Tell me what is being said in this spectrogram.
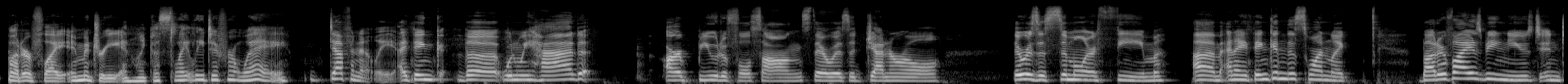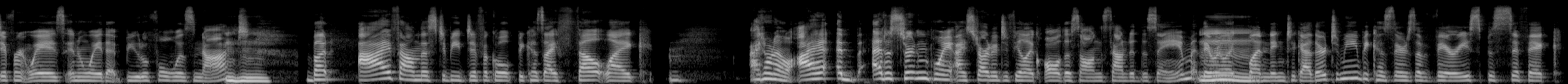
butterfly imagery in like a slightly different way. Definitely. I think the when we had our beautiful songs, there was a general there was a similar theme. Um and I think in this one like butterfly is being used in different ways in a way that beautiful was not. But I found this to be difficult because I felt like I don't know. I at a certain point I started to feel like all the songs sounded the same. They were like blending together to me because there's a very specific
